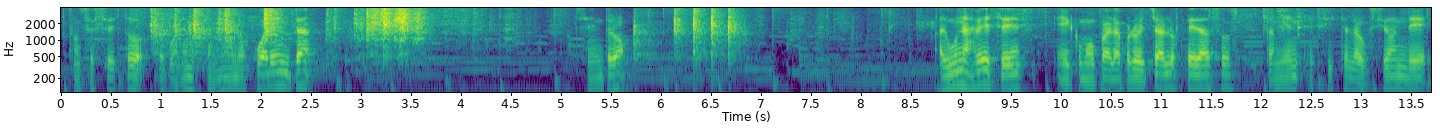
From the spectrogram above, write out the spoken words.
Entonces esto lo ponemos también a los 40. Algunas veces, eh, como para aprovechar los pedazos, también existe la opción de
